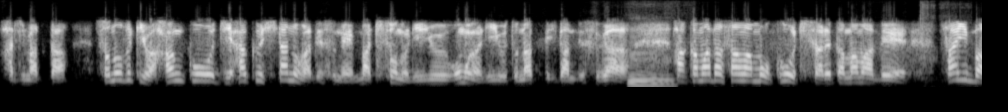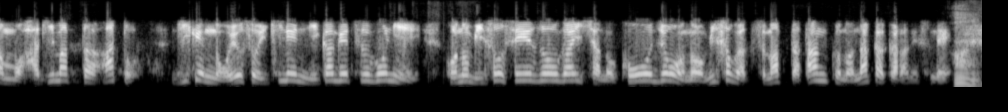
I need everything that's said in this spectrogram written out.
始まった。その時は犯行を自白したのがですね、まあ、起訴の理由、主な理由となっていたんですが、うん、袴田さんはもう拘置されたままで、裁判も始まった後事件のおよそ1年2ヶ月後に、この味噌製造会社の工場の味噌が詰まったタンクの中からですね、はい、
